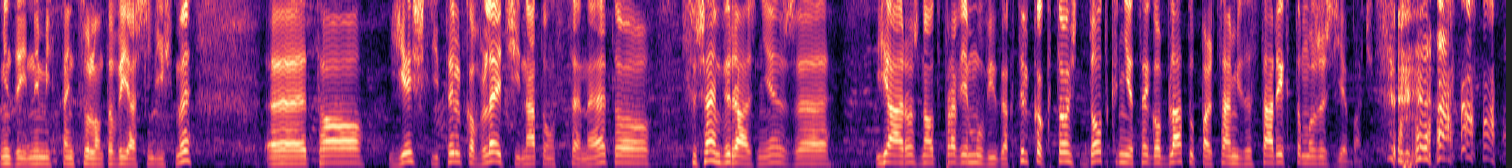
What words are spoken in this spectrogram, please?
między innymi z tańculą to wyjaśniliśmy, e, to jeśli tylko wleci na tą scenę, to słyszałem wyraźnie, że Jarosz na odprawie mówił, jak tylko ktoś dotknie tego blatu palcami ze starych, to możesz jebać.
